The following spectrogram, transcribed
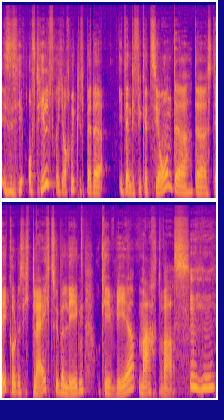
ist es oft hilfreich, auch wirklich bei der Identifikation der, der Stakeholder sich gleich zu überlegen, okay, wer macht was? Mhm.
